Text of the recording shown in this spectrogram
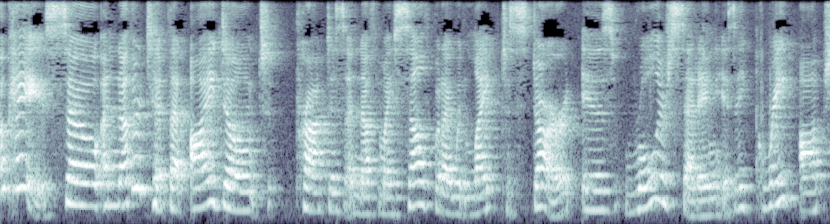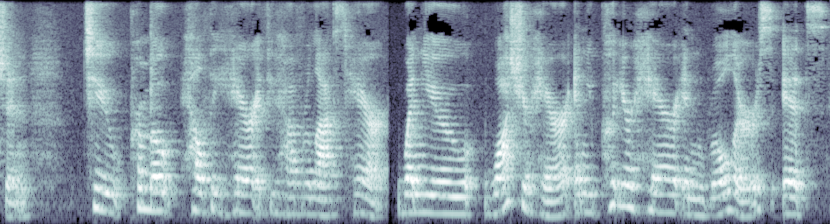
okay, so another tip that I don't practice enough myself, but I would like to start is roller setting is a great option to promote healthy hair if you have relaxed hair. When you wash your hair and you put your hair in rollers, it's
